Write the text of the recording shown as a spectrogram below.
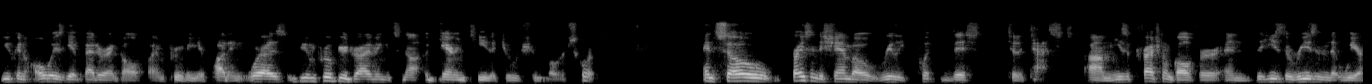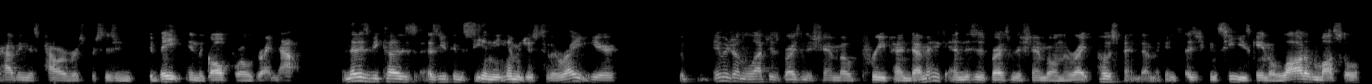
you can always get better at golf by improving your putting. Whereas if you improve your driving, it's not a guarantee that you will shoot lower scores. And so Bryson DeChambeau really put this to the test. Um, he's a professional golfer, and he's the reason that we are having this power versus precision debate in the golf world right now. And that is because, as you can see in the images to the right here, the image on the left is Bryson DeChambeau pre-pandemic, and this is Bryson DeChambeau on the right post-pandemic. And as you can see, he's gained a lot of muscle,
